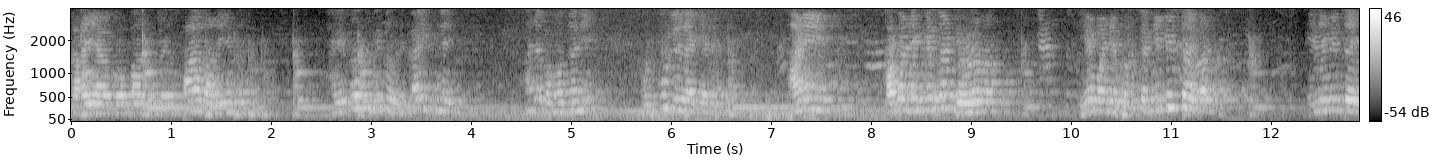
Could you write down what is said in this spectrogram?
गाया गोपाळ सगळे पाय झाले इंद्र हा येतच काहीच नाही. माझ्या भगवंतानी भरपूर लिला केल्या. आणि आपण जे कीर्तन ठेवलं ना हे म्हणजे फक्त निमित्त आहे बरं का. हे निमित्त आहे.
